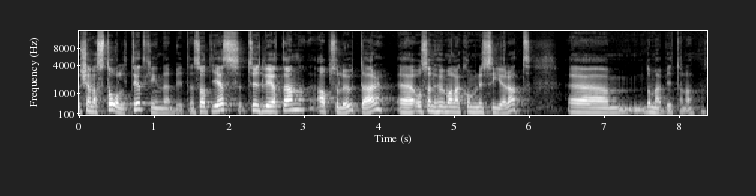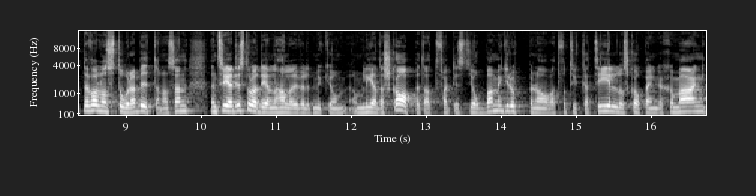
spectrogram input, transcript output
känna stolthet kring den biten. Så att yes, tydligheten absolut där. Eh, och sen hur man har kommunicerat de här bitarna. Det var de stora bitarna. Sen, den tredje stora delen handlar väldigt mycket om, om, ledarskapet. Att faktiskt jobba med grupperna av att få tycka till och skapa engagemang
